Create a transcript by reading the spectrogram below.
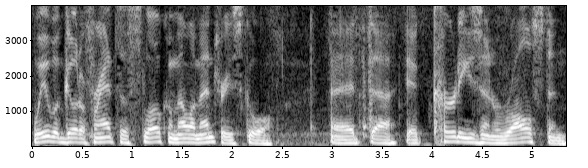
we would go to Francis Slocum Elementary School at, uh, at Curdy's and Ralston.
